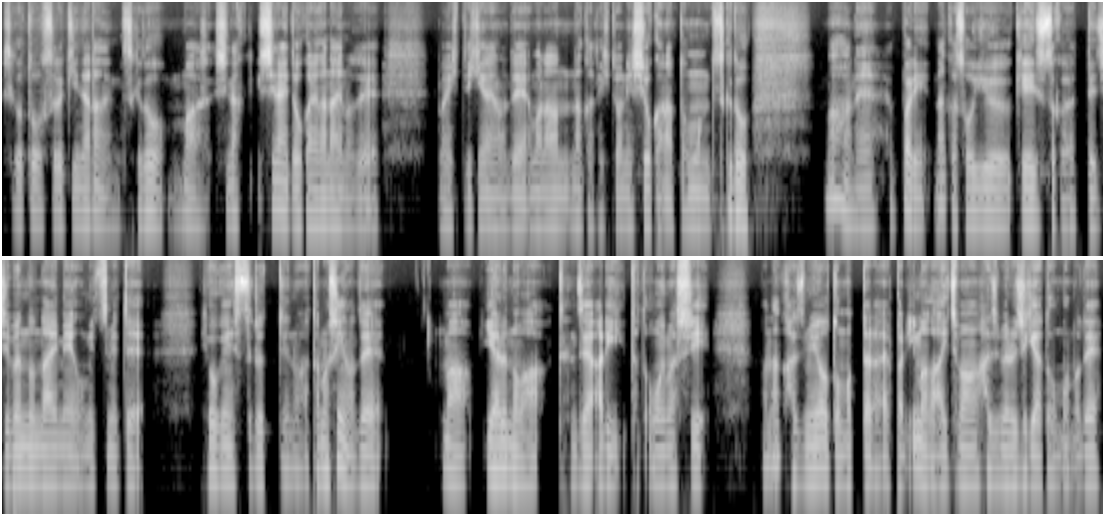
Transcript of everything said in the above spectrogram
仕事をする気にならないんですけど、まあしな、しないとお金がないので、まあ生きていけないので、まあなんなんか適当にしようかなと思うんですけど、まあね、やっぱりなんかそういう芸術とかやって自分の内面を見つめて表現するっていうのは楽しいので、まあやるのは全然ありだと思いますし、まあなんか始めようと思ったらやっぱり今が一番始める時期だと思うので、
